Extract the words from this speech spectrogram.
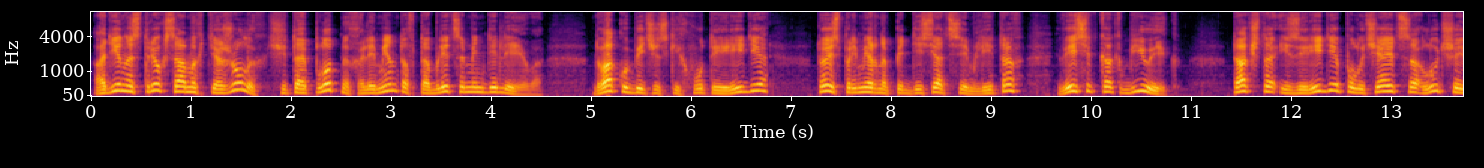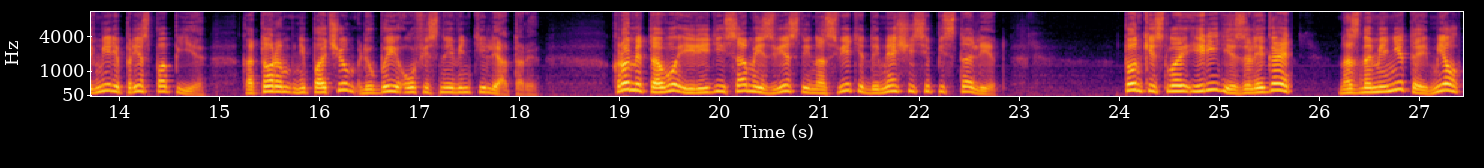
один из трех самых тяжелых, считай плотных, элементов таблицы Менделеева. Два кубических фута иридия, то есть примерно 57 литров, весит как Бьюик. Так что из иридия получается лучший в мире пресс-папье, которым нипочем любые офисные вентиляторы. Кроме того, иридий – самый известный на свете дымящийся пистолет – Тонкий слой иридия залегает на знаменитой мел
